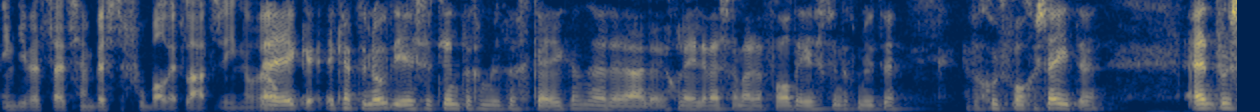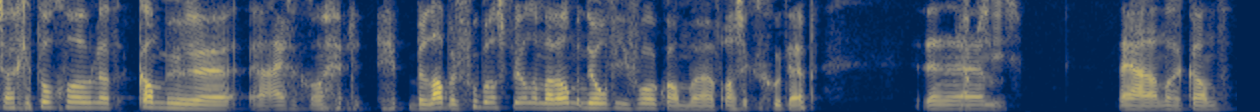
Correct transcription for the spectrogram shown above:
in die wedstrijd zijn beste voetbal heeft laten zien. Of wel? Nee, ik, ik heb toen ook de eerste 20 minuten gekeken. De, de, hele wedstrijd, maar vooral de eerste 20 minuten even goed voor gezeten. En toen zag je toch gewoon dat Cambuur ja, eigenlijk gewoon belabberd voetbal speelde, maar wel met 0-4 voorkwam, als ik het goed heb. En, ja, ehm, precies. nou ja, aan de andere kant.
